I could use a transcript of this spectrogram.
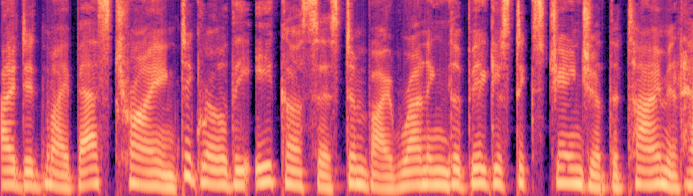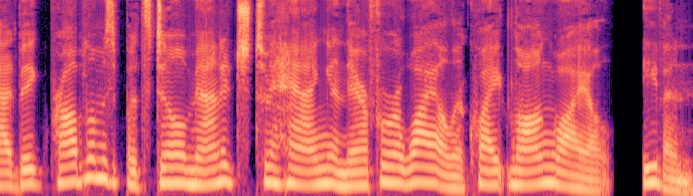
I did my best trying to grow the ecosystem by running the biggest exchange at the time. It had big problems but still managed to hang in there for a while, a quite long while, even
